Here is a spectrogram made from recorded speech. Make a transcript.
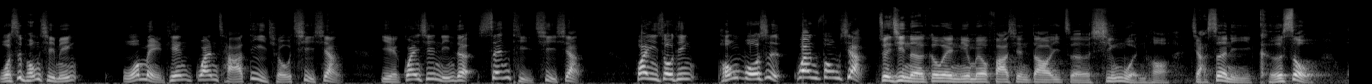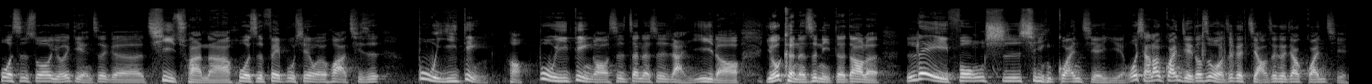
我是彭启明，我每天观察地球气象，也关心您的身体气象。欢迎收听彭博士观风向。最近呢，各位你有没有发现到一则新闻？哈，假设你咳嗽，或是说有一点这个气喘啊，或是肺部纤维化，其实不一定，哈，不一定哦，是真的是染疫了哦，有可能是你得到了类风湿性关节炎。我想到关节都是我这个脚，这个叫关节。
